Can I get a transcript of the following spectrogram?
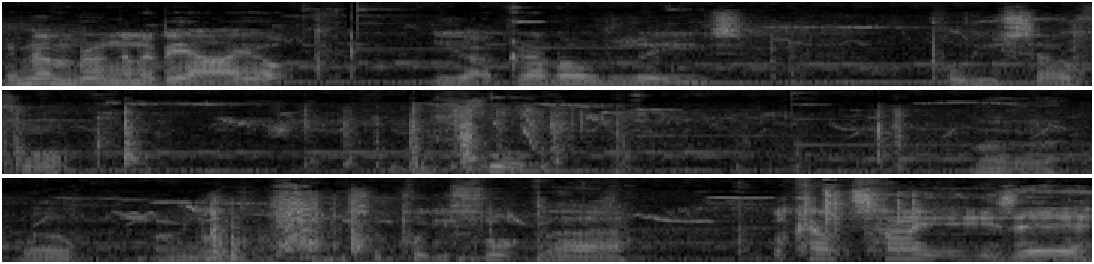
Remember, I'm going to be high up. You've got to grab hold of these, pull yourself up, put your foot there. Well, hang on. So put your foot there. Look how tight it is here.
